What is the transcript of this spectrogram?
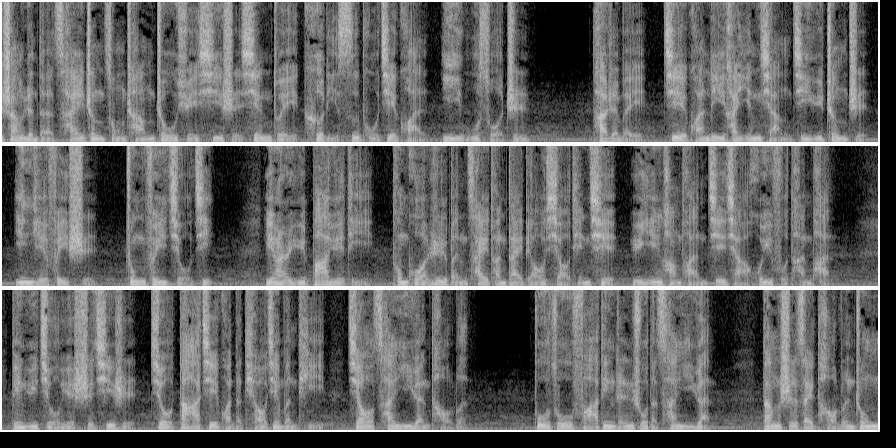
上任的财政总长周学熙事先对克里斯普借款一无所知，他认为借款利害影响基于政治，因噎废食，终非久计，因而于八月底通过日本财团代表小田切与银行团接洽恢复谈判，并于九月十七日就大借款的条件问题交参议院讨论。不足法定人数的参议院，当时在讨论中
